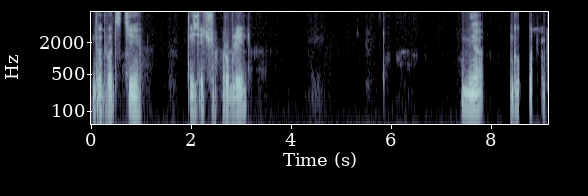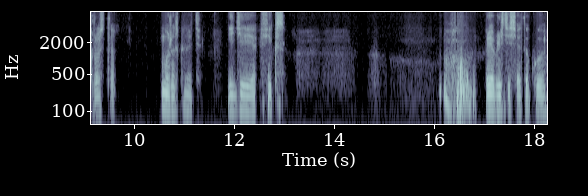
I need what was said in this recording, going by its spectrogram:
до 20 тысяч рублей. У меня была просто, можно сказать, идея фикс. Ну, приобрести себе такую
